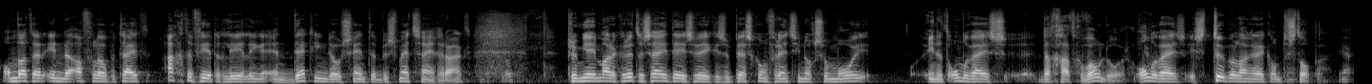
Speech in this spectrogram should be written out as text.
Omdat er in de afgelopen tijd 48 leerlingen en 13 docenten besmet zijn geraakt. Premier Mark Rutte zei deze week in zijn persconferentie nog zo mooi... in het onderwijs, eh, dat gaat gewoon door. Onderwijs is te belangrijk om te stoppen. Ja.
